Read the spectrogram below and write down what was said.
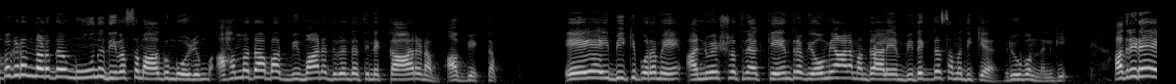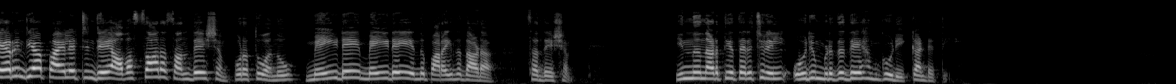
അപകടം നടന്ന് മൂന്ന് ദിവസമാകുമ്പോഴും അഹമ്മദാബാദ് വിമാന ദുരന്തത്തിന്റെ കാരണം അവ്യക്തം. എ ഐ ബിക്ക് പുറമെ അന്വേഷണത്തിന് കേന്ദ്ര വ്യോമയാന മന്ത്രാലയം വിദഗ്ധ സമിതിക്ക് രൂപം നൽകി. അതിനിടെ എയർ ഇന്ത്യ പൈലറ്റിന്റെ അവസാന സന്ദേശം പുറത്തുവന്നു. മെയ്ഡേ മെയ്ഡേ എന്ന് പറയുന്നതാണ് സന്ദേശം. ഇന്ന് നടത്തിയ തെരച്ചിലിൽ ഒരു മൃതദേഹം കൂടി കണ്ടെത്തി.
